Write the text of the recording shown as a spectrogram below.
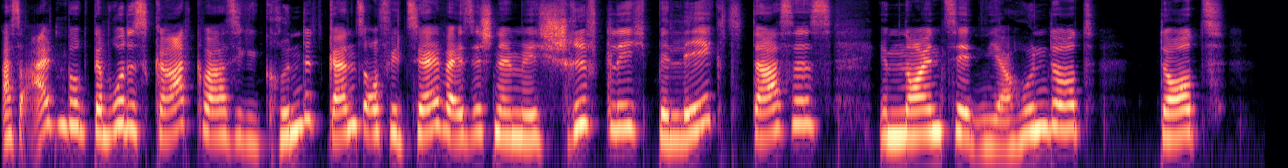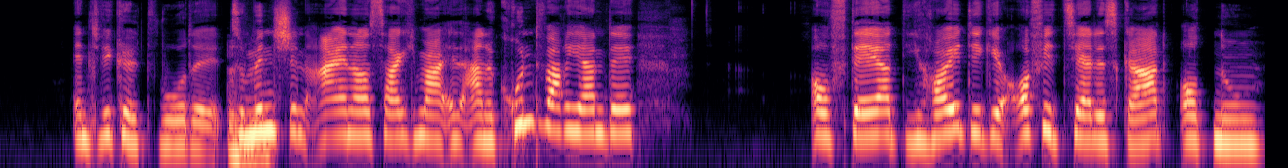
Also Altenburg, da wurde Skat quasi gegründet, ganz offiziell, weil es ist nämlich schriftlich belegt, dass es im 19. Jahrhundert dort entwickelt wurde. Zumindest in einer, sag ich mal, in einer Grundvariante, auf der die heutige offizielle Skatordnung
